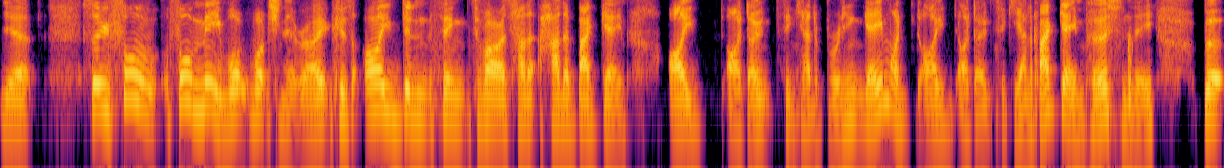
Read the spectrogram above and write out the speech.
Yeah. So for for me, what watching it right because I didn't think Tavares had a, had a bad game. I I don't think he had a brilliant game. I I I don't think he had a bad game personally. But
